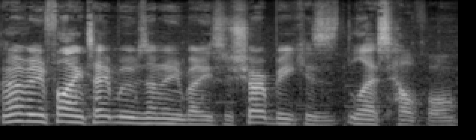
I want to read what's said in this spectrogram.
I don't have any flying type moves on anybody, so Sharp Beak is less helpful.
